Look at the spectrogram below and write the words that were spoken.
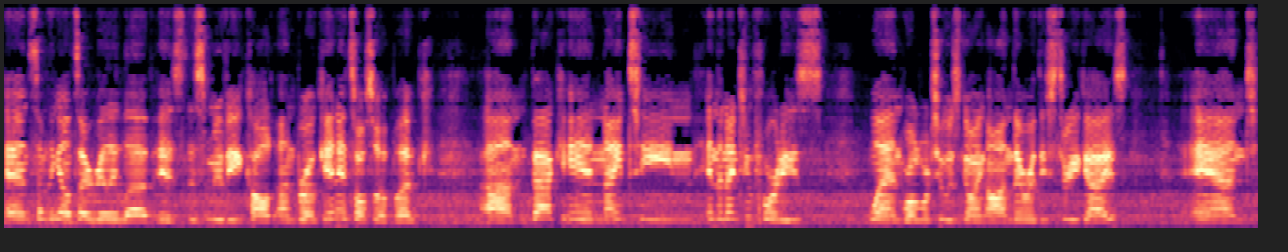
And something else I really love is this movie called Unbroken. It's also a book. Um, back in 19 in the 1940s, when World War II was going on, there were these three guys, and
